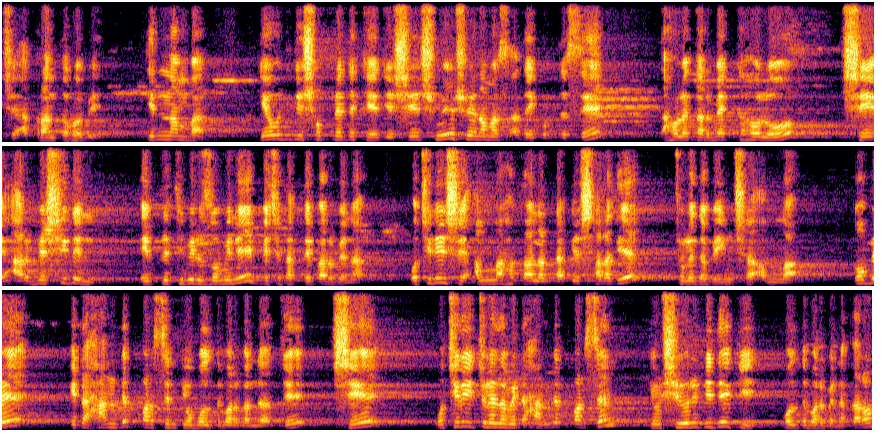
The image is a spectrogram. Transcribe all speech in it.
সে আক্রান্ত হবে। তিন নাম্বার, কেউ যদি স্বপ্নে দেখে যে সে শুয়ে শুয়ে নামাজ আদায় করতেছে, তাহলে তার ব্যাখ্যা হলো, সে আর বেশি দিন এই পৃথিবীর জমিনে বেঁচে থাকতে পারবে না। অচিরেই সে আল্লাহ তাআলার ডাকে সারা দিয়ে চলে যাবে ইনশা আল্লাহ তবে এটা হান্ড্রেড পার্সেন্ট কেউ বলতে পারবেন না যে সে অচিরেই চলে যাবে, এটা হান্ড্রেড পার্সেন্ট কেউ সিওরিটি দিয়ে কি বলতে পারবে না। কারণ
